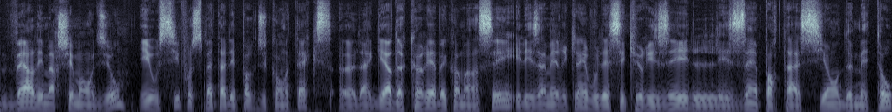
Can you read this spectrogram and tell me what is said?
vers les marchés mondiaux. Et aussi, il faut se mettre à l'époque du contexte. Euh, la guerre de Corée avait commencé et les Américains voulaient sécuriser les importations de métaux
